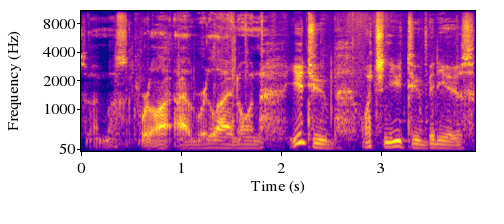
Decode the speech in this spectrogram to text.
So I must rely. I relied on YouTube, watching YouTube videos.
